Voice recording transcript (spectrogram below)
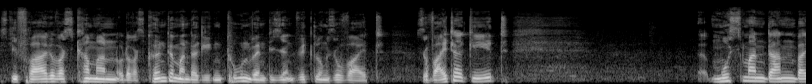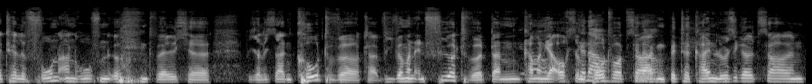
ist die Frage, was kann man oder was könnte man dagegen tun, wenn diese Entwicklung so weit so weitergeht? Muss man dann bei Telefonanrufen irgendwelche, wie soll ich sagen, Codewörter, wie wenn man entführt wird, dann genau, kann man ja auch so ein genau, Codewort genau. sagen, genau. bitte kein Lösegeld zahlen.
